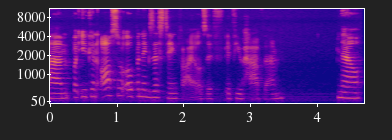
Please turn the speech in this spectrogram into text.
Um, but you can also open existing files if, if you have them. Now,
